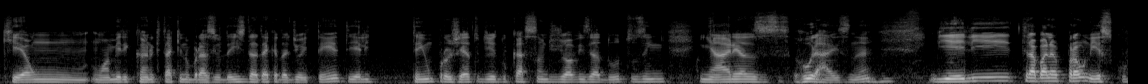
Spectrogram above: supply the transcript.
que é um, um americano que está aqui no Brasil desde a década de 80, e ele tem um projeto de educação de jovens e adultos em, em áreas rurais, né? Uhum. E ele trabalha para a Unesco.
